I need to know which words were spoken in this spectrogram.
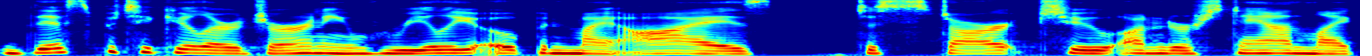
this particular journey really opened my eyes to start to understand like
